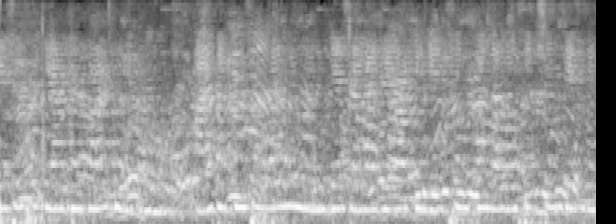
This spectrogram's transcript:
देशासाठी आपण काय करत आहोत? आज आपण सर्वांनी मिळून देशाला जे एक संस्थानाला सक्षम केले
